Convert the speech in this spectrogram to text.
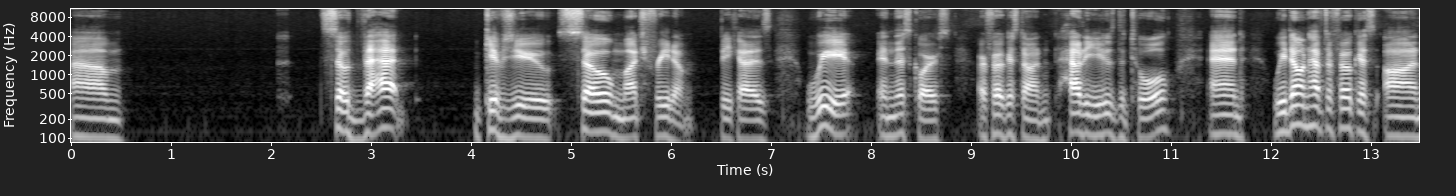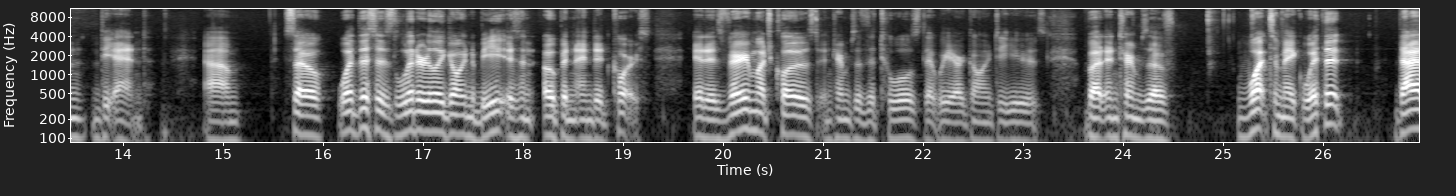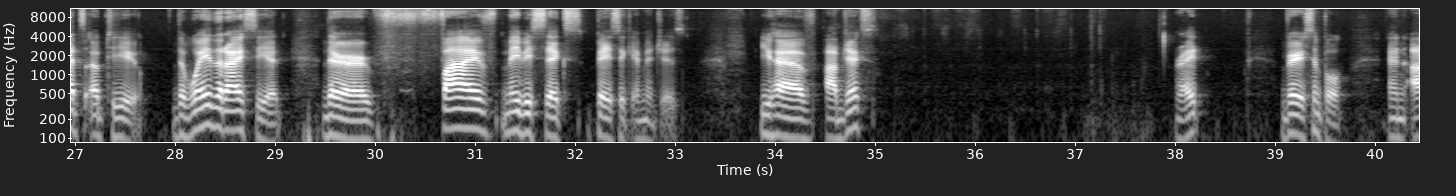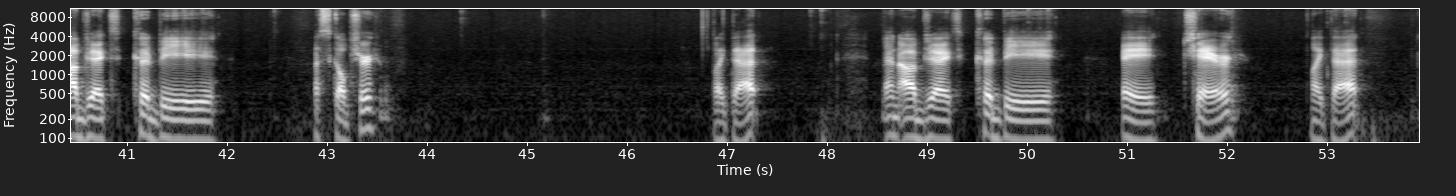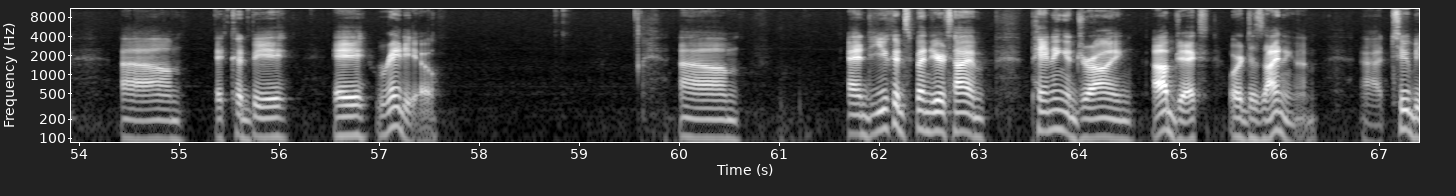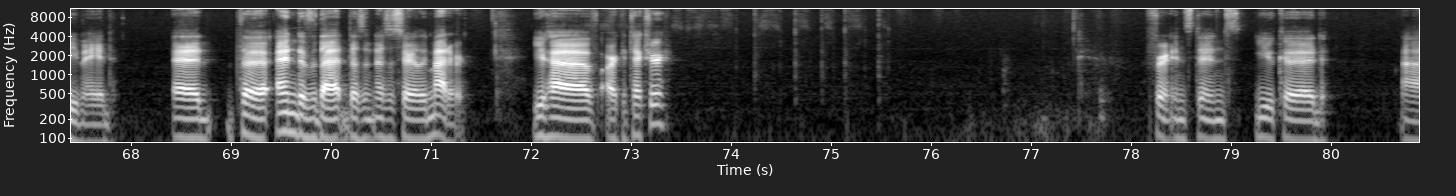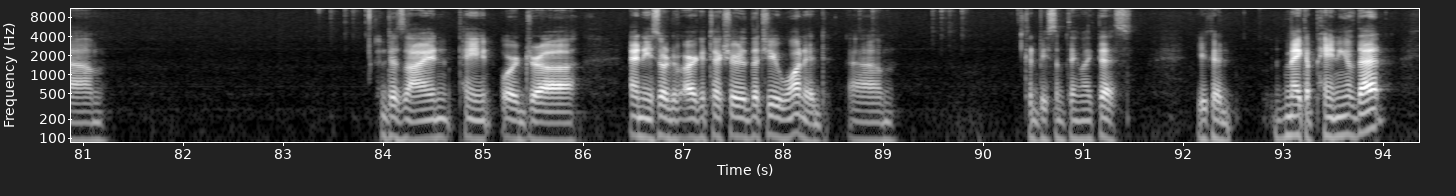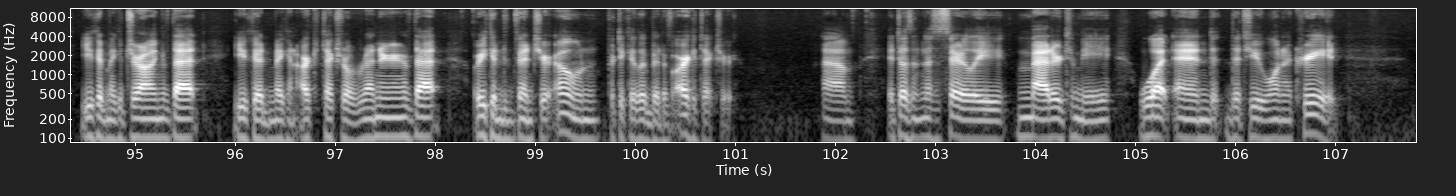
Um, so that gives you so much freedom because we, in this course, are focused on how to use the tool and we don't have to focus on the end. Um, so what this is literally going to be is an open-ended course. It is very much closed in terms of the tools that we are going to use. But in terms of what to make with it, that's up to you. The way that I see it, there are five, maybe six basic images. You have objects, right? Very simple. An object could be a sculpture, like that. An object could be a chair, like that. Um, it could be a radio. Um, and you could spend your time painting and drawing objects or designing them uh, to be made. And the end of that doesn't necessarily matter. You have architecture. For instance, you could um, design, paint, or draw any sort of architecture that you wanted. Um, could be something like this. You could make a painting of that. You could make a drawing of that. You could make an architectural rendering of that. Or you could invent your own particular bit of architecture. Um, it doesn't necessarily matter to me what end that you want to create.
